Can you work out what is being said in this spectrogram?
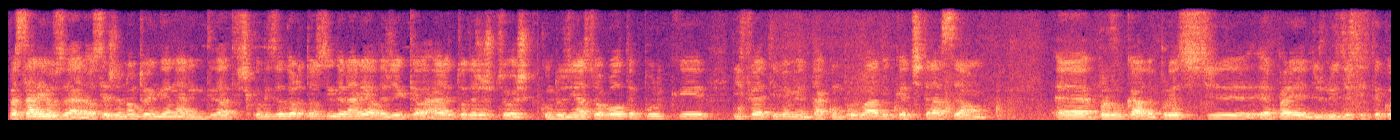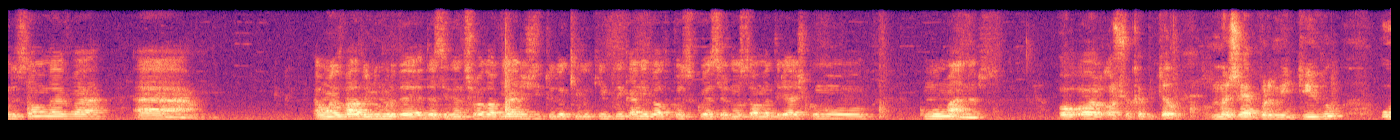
passarem a usar, ou seja, não estão a enganar a entidade fiscalizadora, estão-se a enganar elas e aquela, todas as pessoas que conduzem à sua volta porque efetivamente está comprovado que a distração provocada por esses aparelhos no exercício da condução leva a, a a um elevado número de, de, acidentes rodoviários e tudo aquilo que implica a nível de consequências não só materiais como, como humanas. Ó oh, oh, oh, Sr. Capitão, mas é permitido o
